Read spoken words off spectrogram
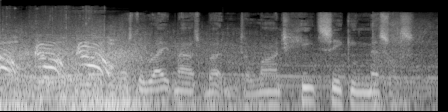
Go, go! Press the right mouse button to launch heat-seeking missiles.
